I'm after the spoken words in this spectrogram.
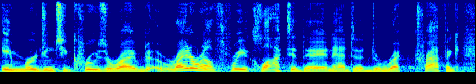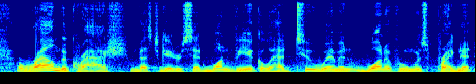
Emergency crews arrived right around 3 o'clock today and had to direct traffic around the crash. Investigators said one vehicle had two women, one of whom was pregnant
